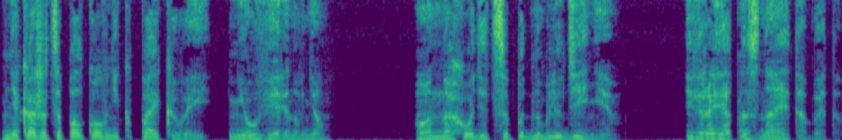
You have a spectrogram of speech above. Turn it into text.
Мне кажется, полковник Пайковый не уверен в нем. Он находится под наблюдением и, вероятно, знает об этом.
